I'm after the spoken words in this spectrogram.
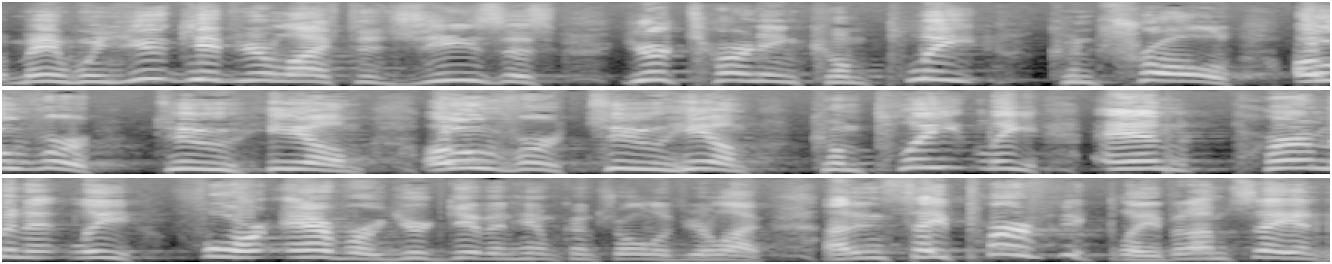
but man, when you give your life to Jesus, you're turning complete control over to Him, over to Him, completely and permanently forever. You're giving Him control of your life. I didn't say perfectly, but I'm saying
